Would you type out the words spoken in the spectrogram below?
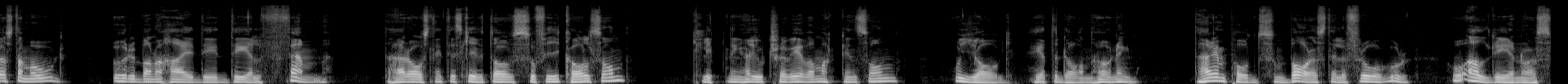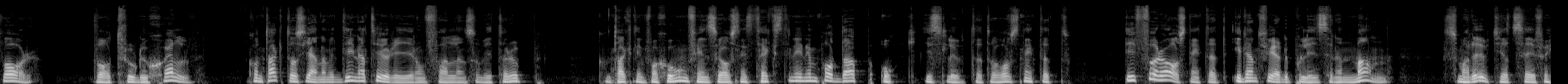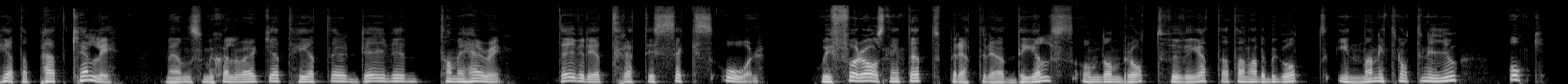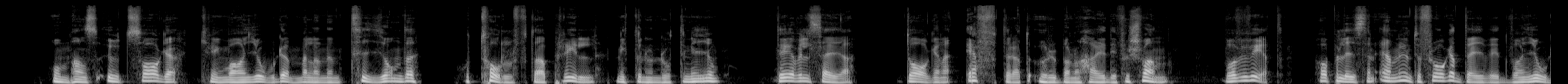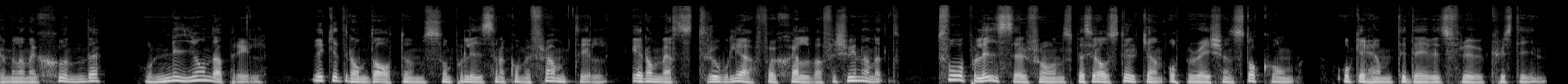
Olösta mord, Urban och Heidi del 5. Det här avsnittet är skrivet av Sofie Karlsson. Klippning har gjorts av Eva Martinsson och jag heter Dan Hörning. Det här är en podd som bara ställer frågor och aldrig ger några svar. Vad tror du själv? Kontakta oss gärna med dina teorier om fallen som vi tar upp. Kontaktinformation finns i avsnittstexten i din poddapp och i slutet av avsnittet. I förra avsnittet identifierade polisen en man som hade utgett sig för att heta Pat Kelly men som i själva verket heter David Tommy Harry. David är 36 år och i förra avsnittet berättade jag dels om de brott vi vet att han hade begått innan 1989 och om hans utsaga kring vad han gjorde mellan den 10 och 12 april 1989. Det vill säga dagarna efter att Urban och Heidi försvann. Vad vi vet har polisen ännu inte frågat David vad han gjorde mellan den 7 och 9 april, vilket är de datum som polisen har kommit fram till är de mest troliga för själva försvinnandet. Två poliser från specialstyrkan Operation Stockholm åker hem till Davids fru Christine.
